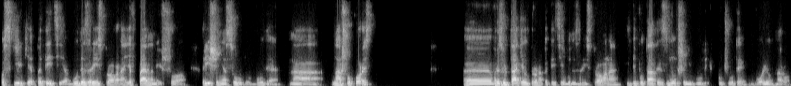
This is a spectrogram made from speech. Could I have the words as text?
оскільки петиція буде зареєстрована. Я впевнений, що рішення суду буде на нашу користь. Е, В результаті електронна петиція буде зареєстрована, і депутати змушені будуть почути волю народу.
